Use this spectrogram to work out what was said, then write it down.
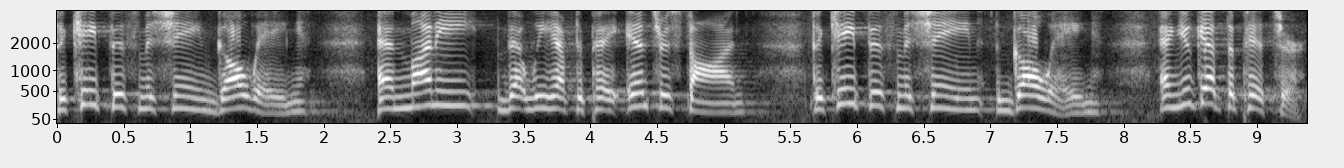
to keep this machine going, and money that we have to pay interest on to keep this machine going. And you get the picture.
